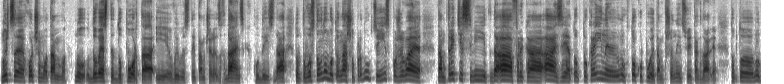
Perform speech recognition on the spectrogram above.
Ми ж це хочемо там ну довести до порта і вивезти там через Гданськ кудись. Да? Тобто, в основному то нашу продукцію її споживає там третій світ, да, Африка, Азія, тобто країни, ну хто купує там пшеницю і так далі. Тобто, ну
